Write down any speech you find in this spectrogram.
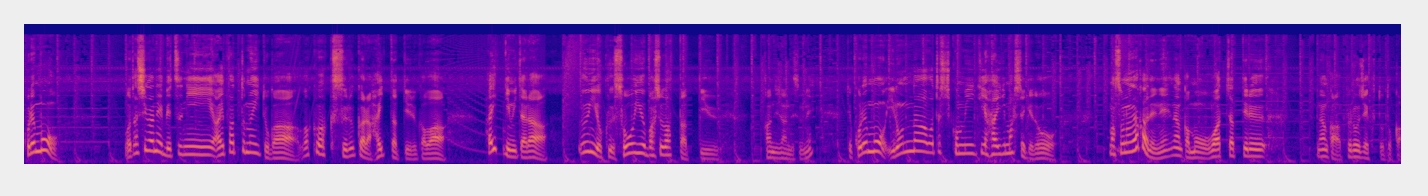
これも私がね別に iPadMate がワクワクするから入ったっていうかは入ってみたら運よくそういう場所だったっていう感じなんですよね。でこれもいろんな私コミュニティ入りましたけど、まあ、その中でねなんかもう終わっちゃってるなんかプロジェクトとか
